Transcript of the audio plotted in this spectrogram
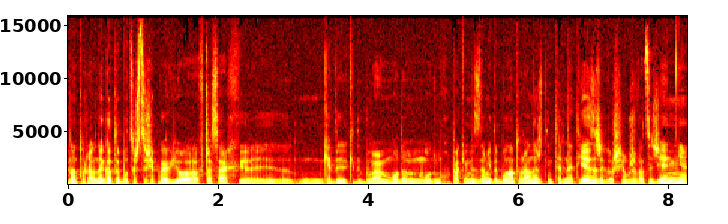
naturalnego, to było coś, co się pojawiło w czasach, y, kiedy, kiedy byłem młodym, młodym chłopakiem, więc dla mnie to było naturalne, że ten internet jest, że go się używa codziennie.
